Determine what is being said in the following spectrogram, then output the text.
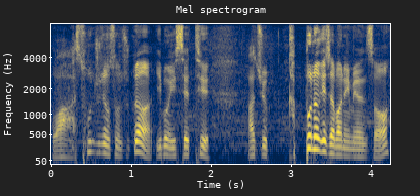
와, 손준영 선수가 이번 2세트 아주 가뿐하게 잡아내면서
